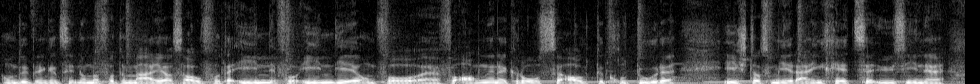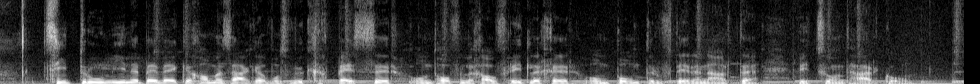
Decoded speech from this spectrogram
und übrigens nicht nur von den Mayas, auch von, den von Indien und von, äh, von anderen grossen alten Kulturen, ist, dass wir eigentlich jetzt uns in einen Zeitraum bewegen, kann man sagen, wo es wirklich besser und hoffentlich auch friedlicher und bunter auf dieser Erde wird zu und her geht.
